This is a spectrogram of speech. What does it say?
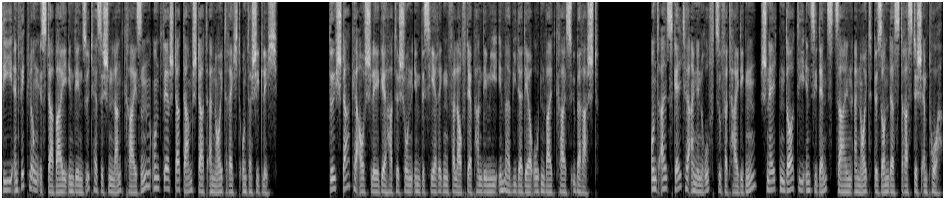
Die Entwicklung ist dabei in den südhessischen Landkreisen und der Stadt Darmstadt erneut recht unterschiedlich. Durch starke Ausschläge hatte schon im bisherigen Verlauf der Pandemie immer wieder der Odenwaldkreis überrascht. Und als gelte einen Ruf zu verteidigen, schnellten dort die Inzidenzzahlen erneut besonders drastisch empor.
